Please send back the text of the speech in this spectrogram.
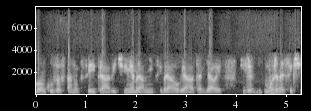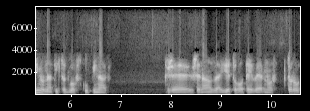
Vonku zostanú psi, tráviči, nemravníci, vrahovia a tak ďalej. Čiže môžeme si všimnúť na týchto dvoch skupinách že, že naozaj je to o tej vernosti, ktorou,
